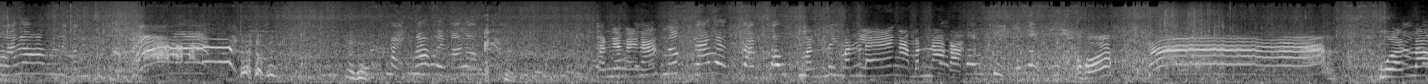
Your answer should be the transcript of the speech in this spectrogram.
มาลองดูสิมันแข็งมากเลยมาลองมันยังไงนะ ลึกนะแบบจับตรงมัมันนมันแรงอะ มันหนักอะตรงจิกแล้วก็โอ้โหอ่าเหมือนเรา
